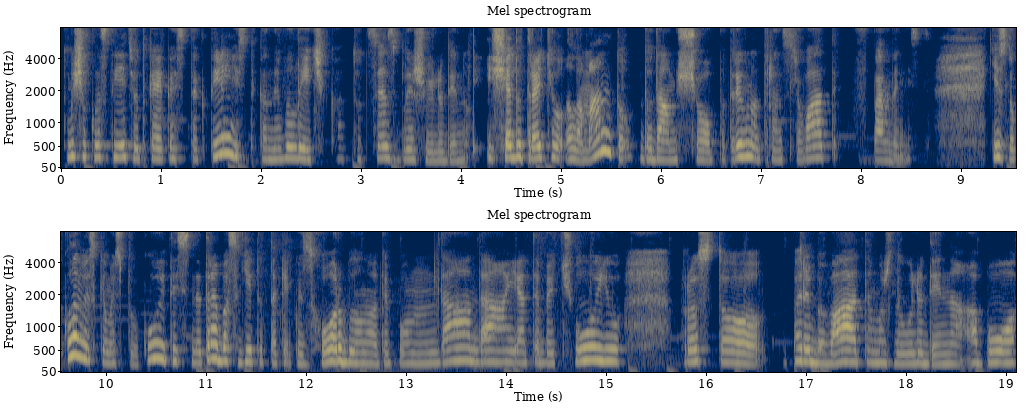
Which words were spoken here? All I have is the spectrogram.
Тому що коли стається така якась тактильність, така невеличка, то це зближує людину. І ще до третього елементу додам, що потрібно транслювати впевненість. Дійсно, коли ви з кимось спілкуєтесь, не треба сидіти так якось згорблено, типу, да, да, я тебе чую, просто перебивати, можливо, людина, або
